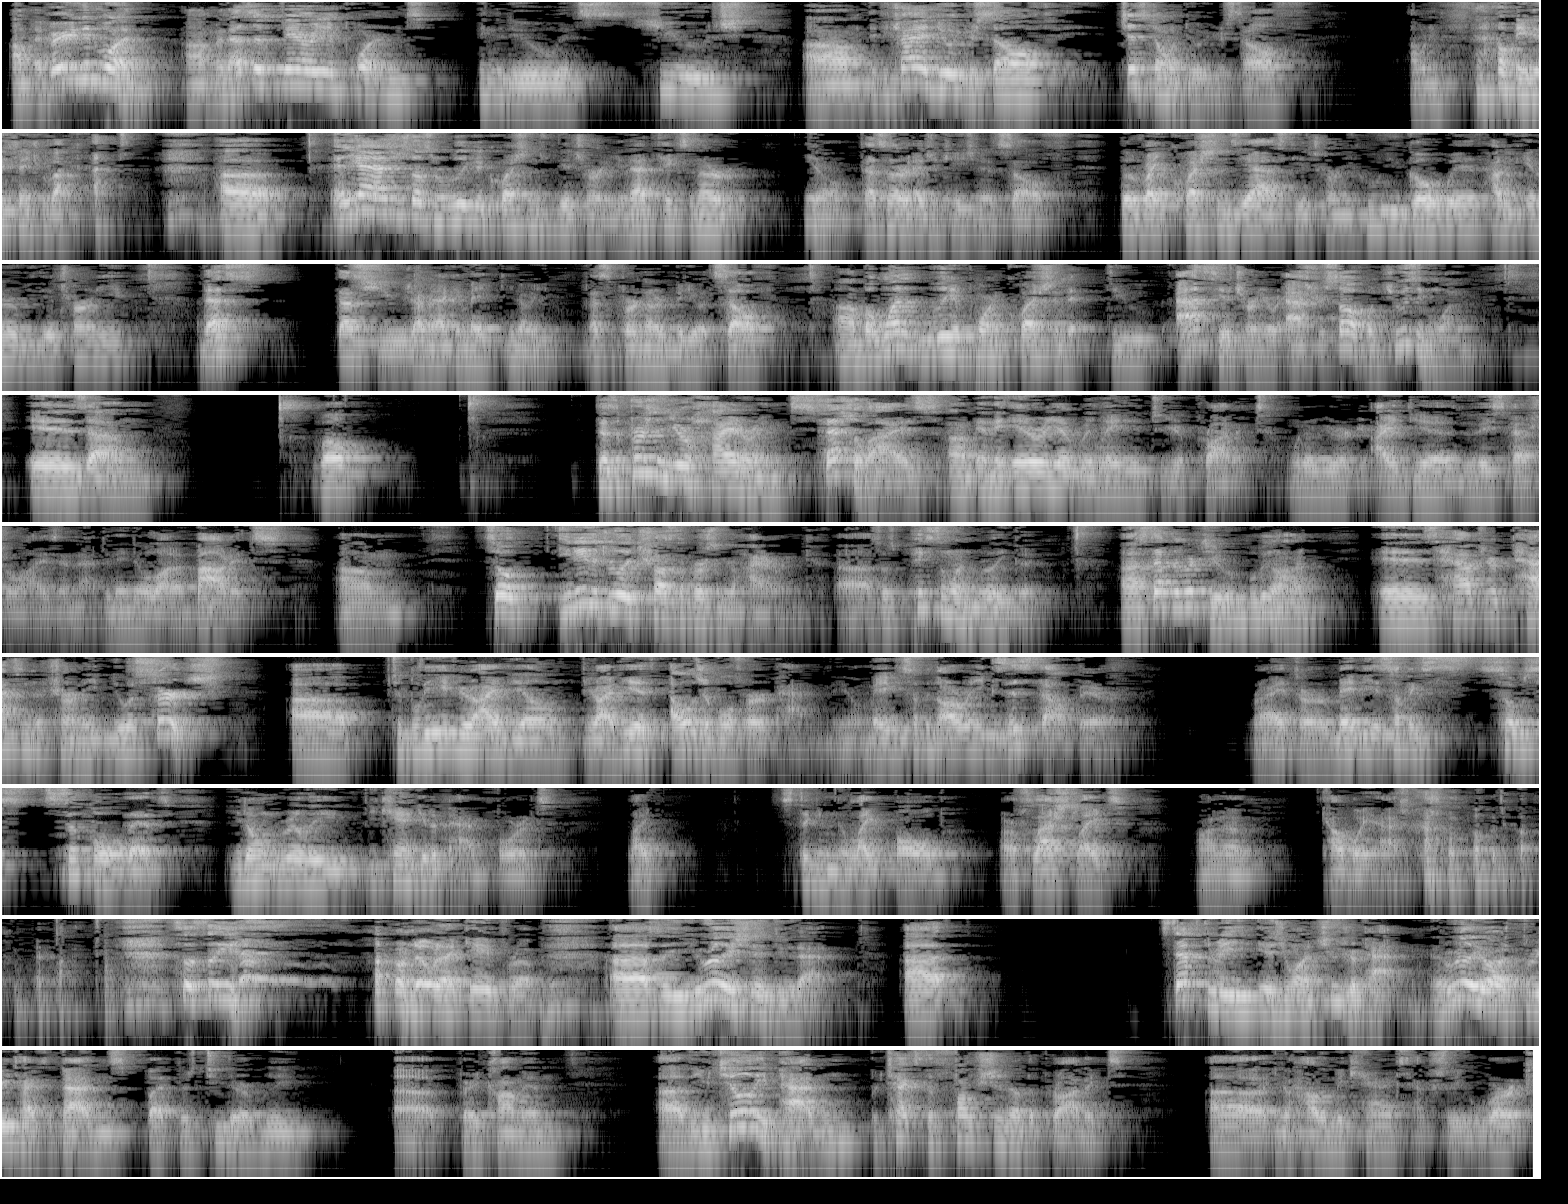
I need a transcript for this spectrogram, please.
Um, a very good one. Um, and that's a very important thing to do. It's huge. Um, if you try to do it yourself, just don't do it yourself. I wouldn't, even, I wouldn't even think about that. Uh, and you gotta ask yourself some really good questions with the attorney, and that takes another, you know, that's another education itself. The right questions you ask the attorney, who do you go with, how do you interview the attorney? That's that's huge. I mean, I can make, you know, that's for another video itself. Um, but one really important question that to ask the attorney or ask yourself when choosing one is, um, well, does the person you're hiring specialize um, in the area related to your product? Whatever your idea do they specialize in that? Do they know a lot about it? Um, so you need to really trust the person you're hiring. Uh, so pick someone really good. Uh, step number two, moving on, is have your patent attorney do a search uh, to believe your ideal your idea is eligible for a patent. You know, maybe something already exists out there, right? Or maybe it's something so simple that you don't really, you can't get a patent for it. Like sticking a light bulb or a flashlight on a cowboy hat. I don't know So, so you, I don't know where that came from. Uh, so you really should do that. Uh, step three is you want to choose your patent. And there really are three types of patents, but there's two that are really uh, very common. Uh, the utility patent protects the function of the product, uh, you know, how the mechanics actually work.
